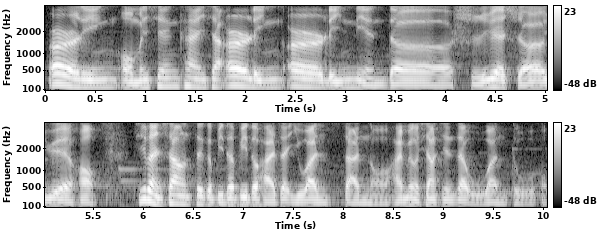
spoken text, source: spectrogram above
二零，我们先看一下二零二零年的十月、十二月哈。基本上这个比特币都还在一万三哦，还没有像现在五万多哦。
